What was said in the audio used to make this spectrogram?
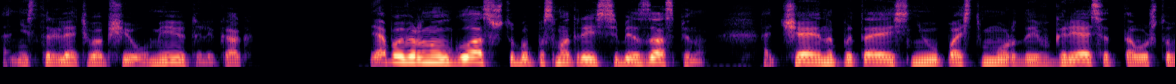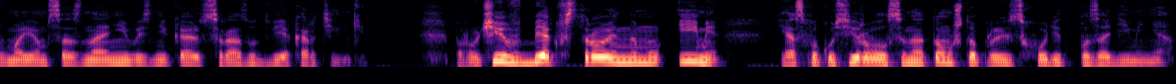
Они стрелять вообще умеют или как? Я повернул глаз, чтобы посмотреть себе за спину, отчаянно пытаясь не упасть мордой в грязь от того, что в моем сознании возникают сразу две картинки. Поручив бег встроенному ими, я сфокусировался на том, что происходит позади меня.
